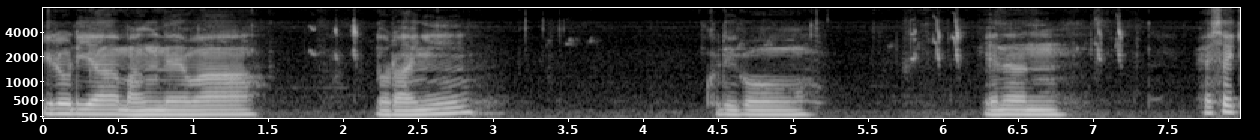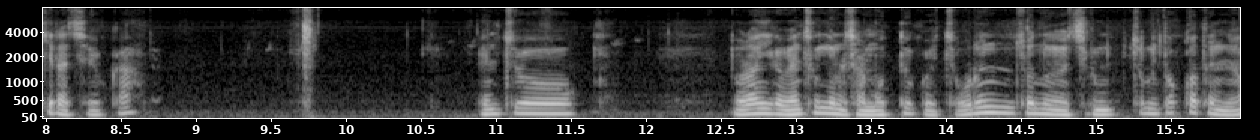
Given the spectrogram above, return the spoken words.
1월이야 막내와 노랑이 그리고 얘는 회색이라 지을까? 왼쪽 노랑이가 왼쪽 눈을 잘 못 뜨고 있죠. 오른쪽 눈은 지금 좀 떴거든요.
